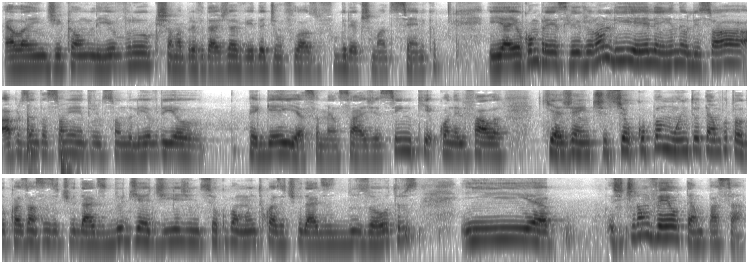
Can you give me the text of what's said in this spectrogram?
ela indica um livro que chama Brevidade da Vida, de um filósofo grego chamado Sêneca. E aí eu comprei esse livro, eu não li ele ainda, eu li só a apresentação e a introdução do livro e eu peguei essa mensagem assim, que quando ele fala que a gente se ocupa muito o tempo todo com as nossas atividades do dia a dia, a gente se ocupa muito com as atividades dos outros e eh, a gente não vê o tempo passar.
